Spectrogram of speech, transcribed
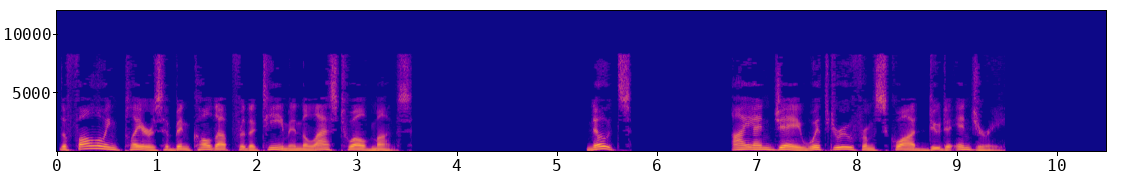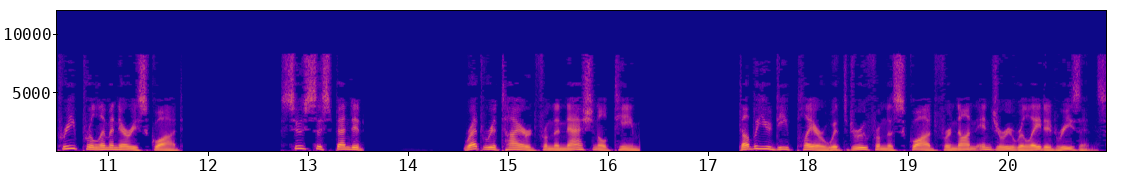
The following players have been called up for the team in the last 12 months. Notes. INJ withdrew from squad due to injury. Pre-preliminary squad. Seuss suspended. Rhett retired from the national team. WD player withdrew from the squad for non-injury related reasons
